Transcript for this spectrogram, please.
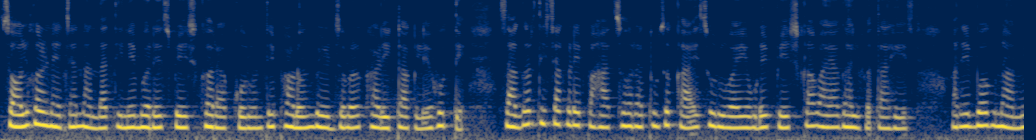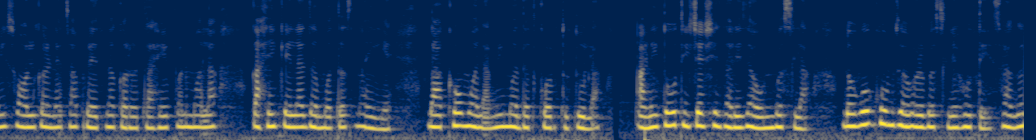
सॉल्व करण्याच्या नादात तिने बरेच पेज खराब करून ते फाडून बेडजवळ खाली टाकले होते. सागर तिच्याकडे पाहत स्वरा तुझं काय सुरू आहे? एवढे पेज का वाया घालवत आहेस? अरे बघ ना मी सॉल्व करण्याचा प्रयत्न करत आहे पण मला काही केला जमतच नाही आहे दाखव मला मी मदत करतो तुला. आणि तो तिच्या शेजारी जाऊन बसला. दोघं खूप जवळ बसले होते. सागर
